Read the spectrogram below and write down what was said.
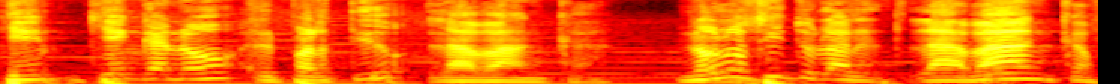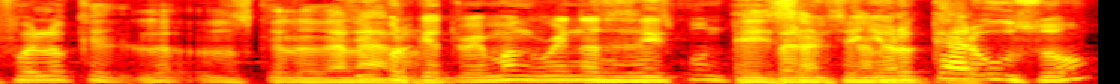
¿Quién, quién ganó el partido? La banca. No los titulares, la banca fue lo que, los que lo ganaron. Sí, porque Draymond Green hace 6 puntos, pero el señor. Caruso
